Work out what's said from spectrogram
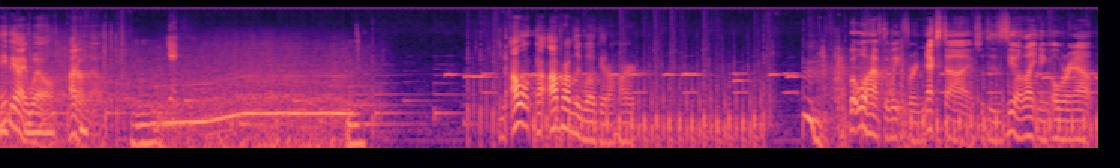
Maybe I will. I don't know. Yeah. I won't. I, I probably will get a heart. Hmm. But we'll have to wait for next time. So this is Zeo Lightning over and out.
